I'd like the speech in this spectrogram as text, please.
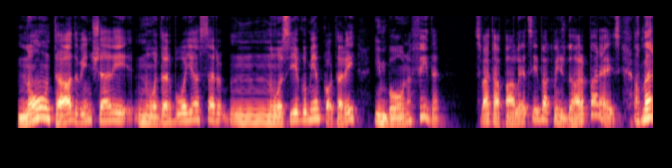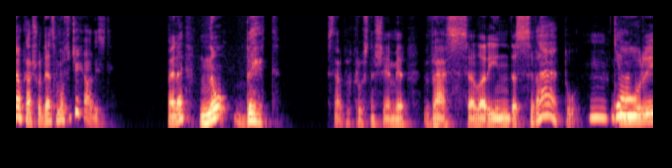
Nu, tāda viņš arī nodarbojās ar noziegumiem, kaut arī imbona fide. Svētā pārliecībā, ka viņš dara pareizi. Apmēram kā šodienas mūsu džihādisti. Nu, bet starp krustnešiem ir vesela rinda svēto, mm, jā. kuri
